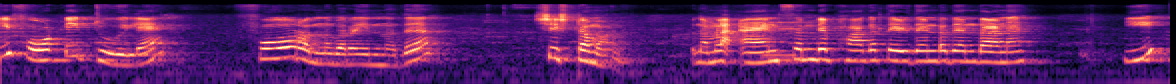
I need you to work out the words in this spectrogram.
ഈ ഫോർട്ടി ടുവിലെ ഫോർ എന്ന് പറയുന്നത് ശിഷ്ടമാണ്. നമ്മൾ ആൻസറിന്റെ ഭാഗത്ത് എഴുതേണ്ടത് എന്താണ്? ഈ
